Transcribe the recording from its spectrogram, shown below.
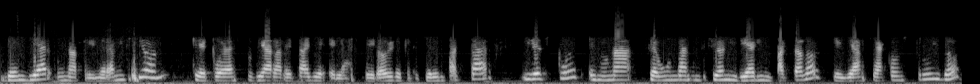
de enviar una primera misión que pueda estudiar a detalle el asteroide que se quiere impactar y después en una segunda misión iría el impactador que ya se ha construido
